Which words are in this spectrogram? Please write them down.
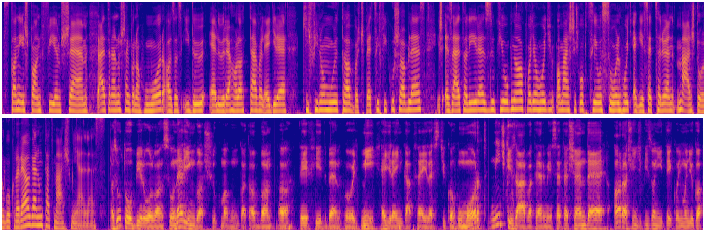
Stanéspan film sem. Általánosságban a humor az az idő előre haladtával egyre kifinomultabb vagy specifikusabb lesz, és ezáltal érezzük jobbnak, vagy ahogy a másik opció szól, hogy egész egyszerűen más dolgokra reagálunk, tehát másmilyen lesz. Az utóbbiról van szó, ne ringassuk magunkat abban a tévhitben, hogy mi egyre inkább fejlesztjük a humort. Nincs kizárva természetesen, de arra sincs bizonyíték, hogy mondjuk a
